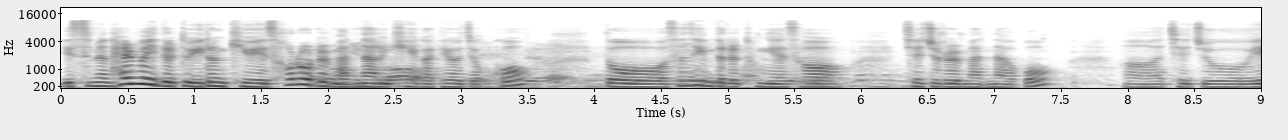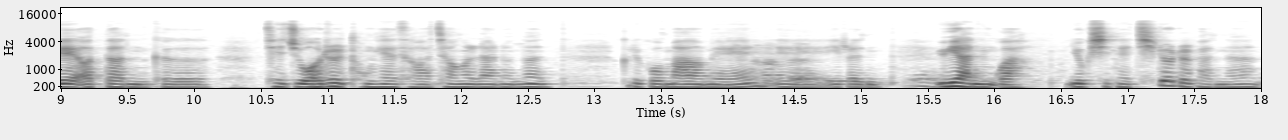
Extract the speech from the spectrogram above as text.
있으면 할머니들도 이런 기회에 서로를 만나는 기회가 되어졌고 또 선생님들을 통해서 제주를 만나고 어, 제주의 어떤 그 제주어를 통해서 정을 나누는 그리고 마음의 예, 이런 위안과 육신의 치료를 받는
